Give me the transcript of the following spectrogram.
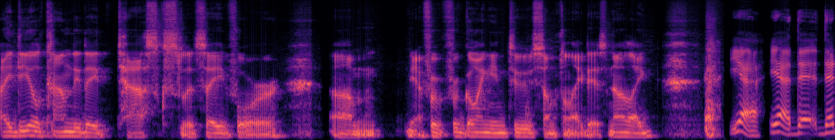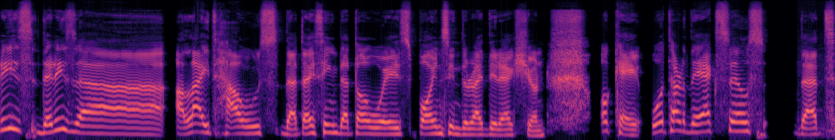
ideal candidate tasks, let's say for um, yeah for, for going into something like this? No like yeah yeah there, there is there is a, a lighthouse that i think that always points in the right direction. Okay what are the excels that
